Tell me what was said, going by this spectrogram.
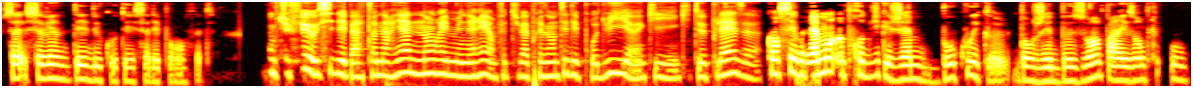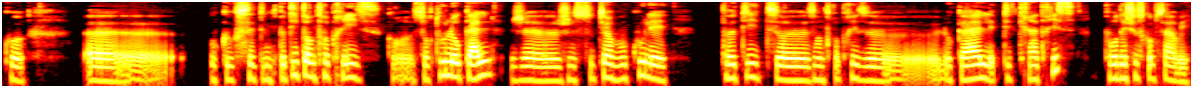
ça, ça vient des deux côtés, ça dépend en fait. Donc tu fais aussi des partenariats non rémunérés. En fait, tu vas présenter des produits qui, te plaisent. Quand c'est vraiment un produit que j'aime beaucoup et que, dont j'ai besoin, par exemple, ou que, c'est une petite entreprise, surtout locale, je, soutiens beaucoup les petites entreprises locales, les petites créatrices. Pour des choses comme ça, oui.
